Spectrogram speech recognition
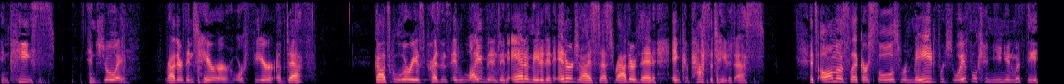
and peace and joy rather than terror or fear of death. God's glorious presence enlivened and animated and energized us rather than incapacitated us. It's almost like our souls were made for joyful communion with the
